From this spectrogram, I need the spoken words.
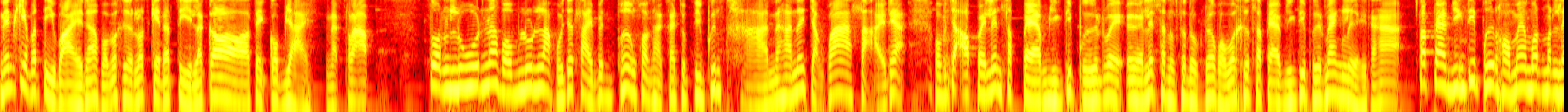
เน้นเก็บอันติไวนะผมก็คือลดเกณฑ์อันติแล้วก็เตะกบใหญ่นะครับ ส่วนรูนนะผมรูนหลักผมจะใส่เป็นเพิ่มความถนัดการโจมตีพื้นฐานนะฮะเนื่องจากว่าสายเนี่ยผมจะเอาไปเล่นสแปมยิงที่พื้นด้วยเออเล่นสนุกสนุกเด้วยผมว่าคือสแปมยิงที่พื้นแม่งเลยนะฮะสแปมยิงที่พื้นของแม่มดมันแล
